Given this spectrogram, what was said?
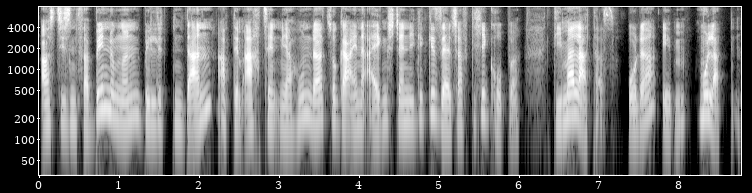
aus diesen Verbindungen bildeten dann ab dem 18. Jahrhundert sogar eine eigenständige gesellschaftliche Gruppe, die Malatas oder eben Mulatten.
